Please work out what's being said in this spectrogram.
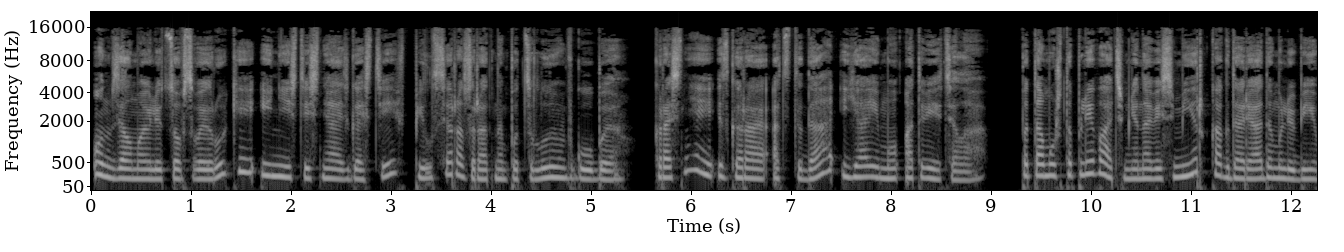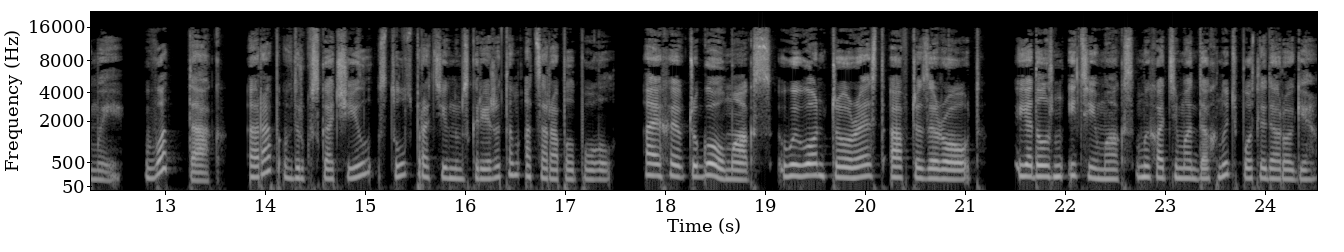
Он взял мое лицо в свои руки и, не стесняясь гостей, впился развратным поцелуем в губы. Краснея и сгорая от стыда, я ему ответила. «Потому что плевать мне на весь мир, когда рядом любимый. Вот так. Араб вдруг вскочил, стул с противным скрежетом оцарапал пол. «I have to go, Max. We want to rest after the road». «Я должен идти, Макс. Мы хотим отдохнуть после дороги».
